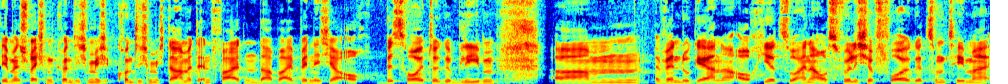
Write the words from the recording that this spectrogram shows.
dementsprechend könnte ich mich, konnte ich mich damit entfalten. Dabei bin ich ja auch bis heute geblieben. Ähm, wenn du gerne auch hierzu eine ausführliche Folge zum Thema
